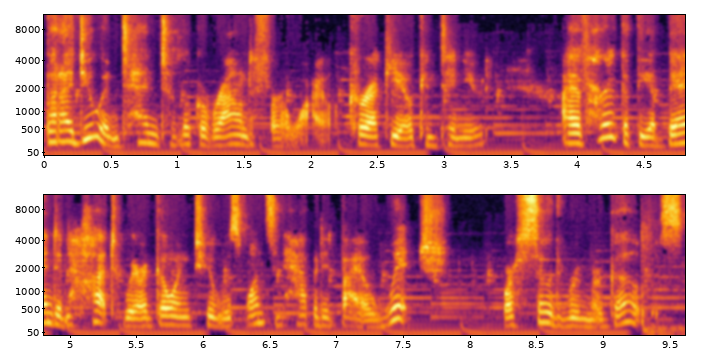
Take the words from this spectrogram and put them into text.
But I do intend to look around for a while, Korekiyo continued. I have heard that the abandoned hut we are going to was once inhabited by a witch, or so the rumor goes.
